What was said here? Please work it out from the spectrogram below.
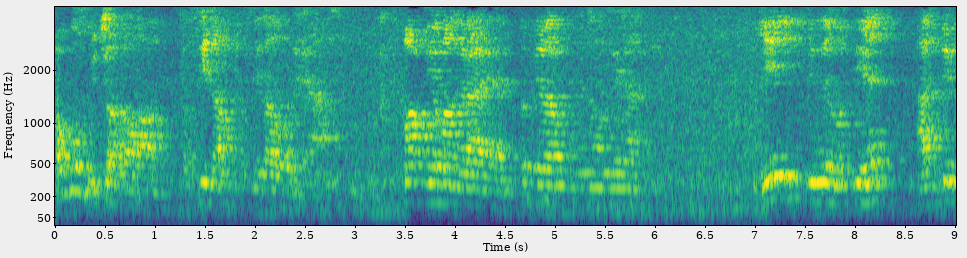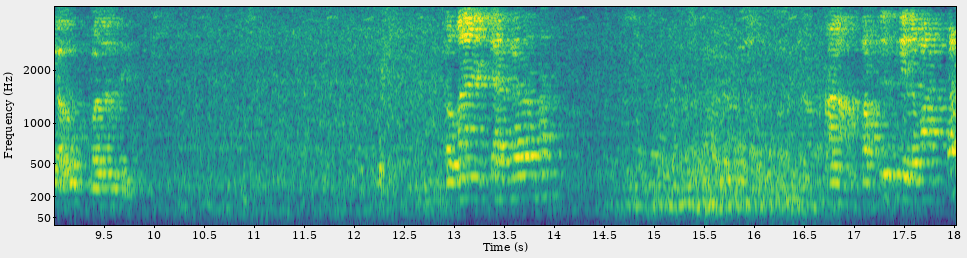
اب وہ بیچارہ پسینہ پسینہ ہو گیا۔ معافی مانگ رہا ہے، پسینہ پسینہ ہو گیا۔ یہ چیزیں ہوتی ہیں، آدمی کا روپ بدل دیتی ہے تو میں کیا کہہ رہا تھا؟ ہاں مسجد کی جماعت کا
